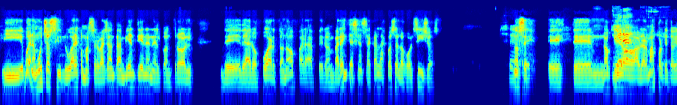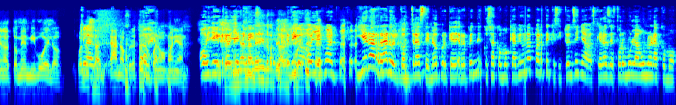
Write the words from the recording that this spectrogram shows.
Y bueno, muchos lugares como Azerbaiyán también tienen el control de, aeropuerto, ¿no? Para, pero en Bahrein te hacían sacar las cosas de los bolsillos. No sé, este, no quiero hablar más porque todavía no tomé mi vuelo, Ah, no, pero esto lo ponemos mañana. Oye, oye, digo, oye, Juan, y era raro el contraste, ¿no? Porque de repente, o sea, como que había una parte que si tú enseñabas que eras de Fórmula 1 era como,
